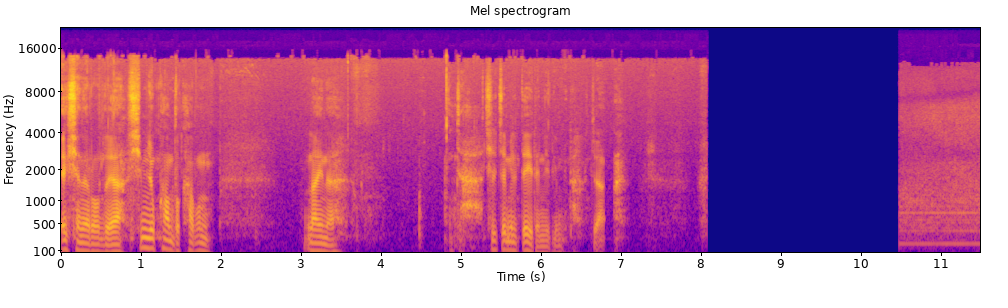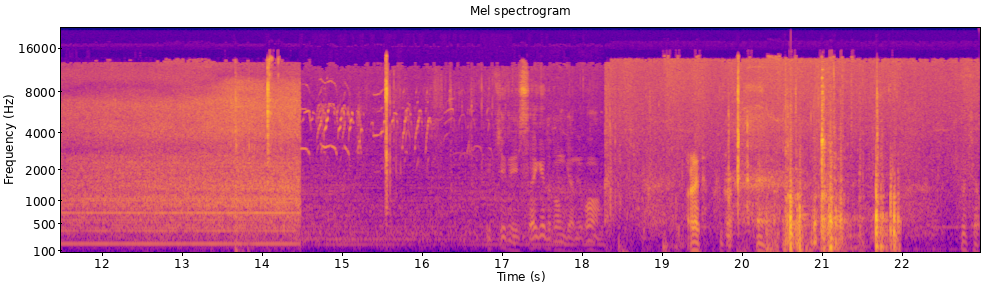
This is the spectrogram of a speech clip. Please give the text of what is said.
액션으로도야 16파운드 카본 라인에 자, 7.1대 1의 입입니다. 자. 입질이 세게 들어온 게 아니고 원래 그렇죠.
